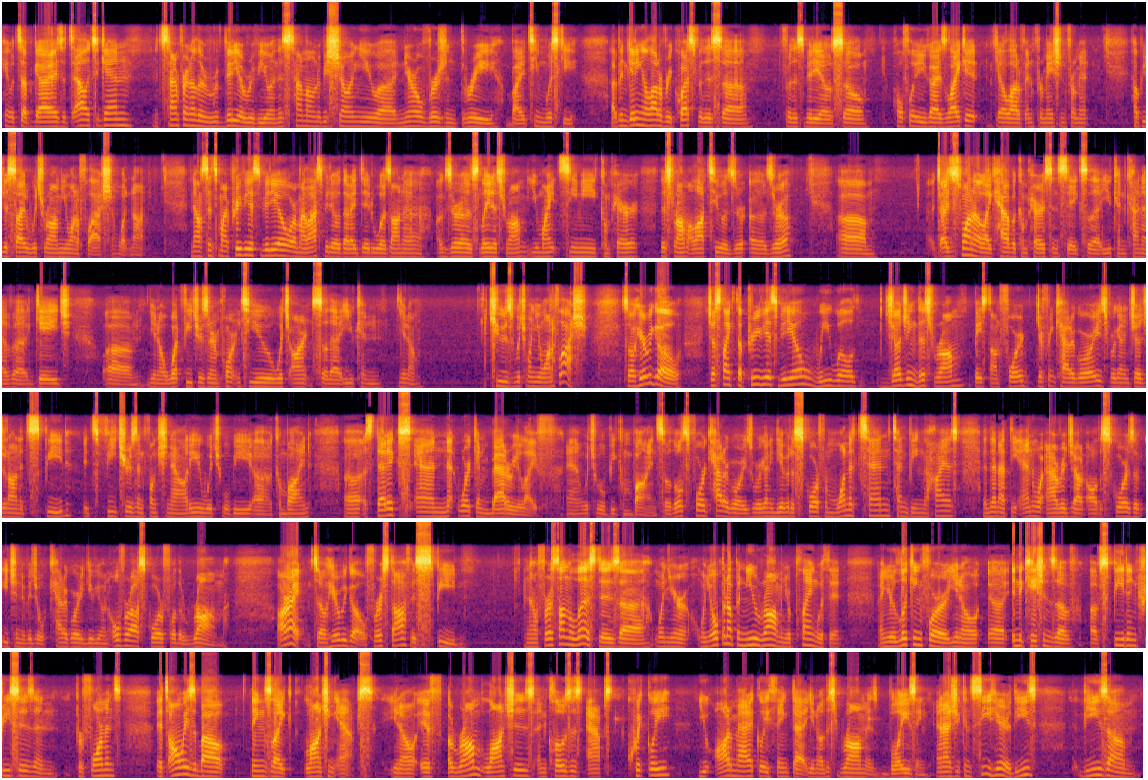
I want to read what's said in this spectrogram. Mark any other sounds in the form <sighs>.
Hey, what's up guys? It's Alex again. It's time for another re video review and this time I'm going to be showing you uh, Nero version 3 by Team Whiskey. I've been getting a lot of requests for this uh, for this video so hopefully you guys like it, get a lot of information from it, help you decide which ROM you want to flash and whatnot. Now since my previous video or my last video that I did was on uh, Xura's latest ROM, you might see me compare this ROM a lot to Xura. Um, I just want to like have a comparison sake so that you can kind of uh, gauge um, you know what features are important to you which aren't so that you can you know choose which one you want to flash. So here we go. Just like the previous video we will judging this ROM based on four different categories. We're going to judge it on its speed, its features and functionality, which will be uh, combined, uh, aesthetics, and network and battery life, and which will be combined. So those four categories, we're going to give it a score from 1 to 10, 10 being the highest, and then at the end we'll average out all the scores of each individual category to give you an overall score for the ROM. Alright, so here we go. First off is speed. Now, first on the list is uh, when you're when you open up a new ROM and you're playing with it, and you're looking for you know uh, indications of of speed increases and performance. It's always about things like launching apps. You know, if a ROM launches and closes apps quickly, you automatically think that you know this ROM is blazing. And as you can see here, these these um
